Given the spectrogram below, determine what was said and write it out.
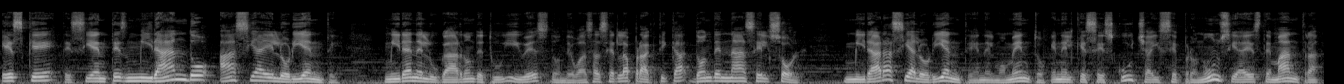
es que te sientes mirando hacia el oriente. Mira en el lugar donde tú vives, donde vas a hacer la práctica, donde nace el sol. Mirar hacia el oriente en el momento en el que se escucha y se pronuncia este mantra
